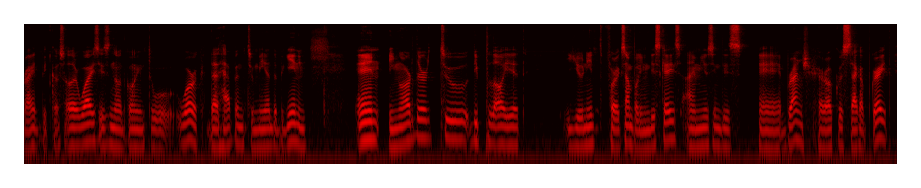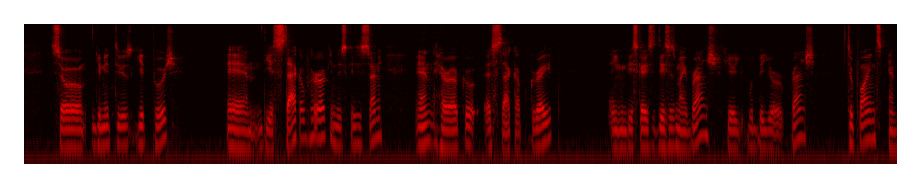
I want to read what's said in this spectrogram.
right? Because otherwise it's not going to work. That happened to me at the beginning. And in order to deploy it you need for example in this case I'm using this uh, branch Heroku stack upgrade. So you need to use git push um, the stack of Heroku in this case is Sunny and Heroku stack upgrade. In this case this is my branch. Here would be your branch two points and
